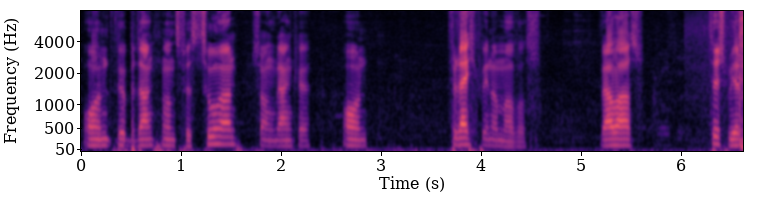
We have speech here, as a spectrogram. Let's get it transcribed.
Und wir bedanken uns fürs Zuhören, sagen Danke und vielleicht gewinnen wir was. Wer war's? Das wird.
